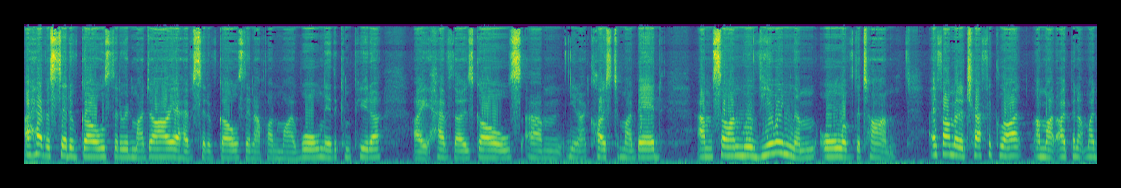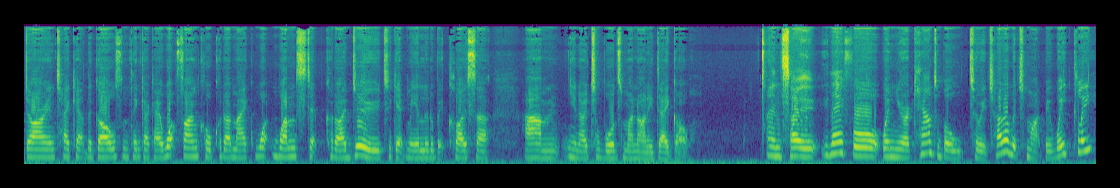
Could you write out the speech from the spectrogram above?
I have a set of goals that are in my diary. I have a set of goals then up on my wall near the computer. I have those goals, um, you know, close to my bed. Um, so I'm reviewing them all of the time. If I'm at a traffic light, I might open up my diary and take out the goals and think, okay, what phone call could I make? What one step could I do to get me a little bit closer um, you know, towards my 90-day goal. And so therefore, when you're accountable to each other, which might be weekly,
